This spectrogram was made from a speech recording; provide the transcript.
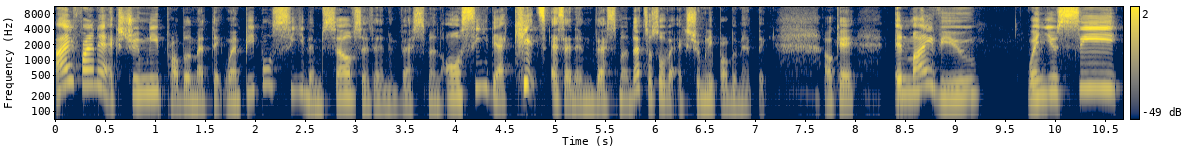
I find it extremely problematic when people see themselves as an investment or see their kids as an investment. That's also extremely problematic. Okay, in my view, when you see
